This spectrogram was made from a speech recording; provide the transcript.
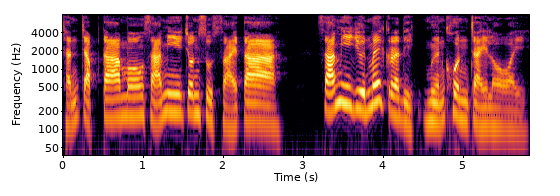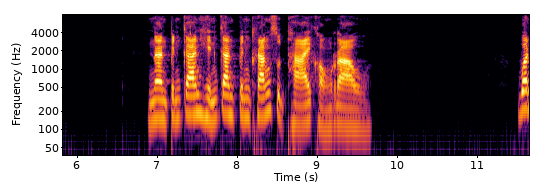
ฉันจับตามองสามีจนสุดสายตา สามียืนไม่กระดิกเหมือนคนใจลอย นั่นเป็นการเห็นกันเป็นครั้งสุดท้ายของเรา วัน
